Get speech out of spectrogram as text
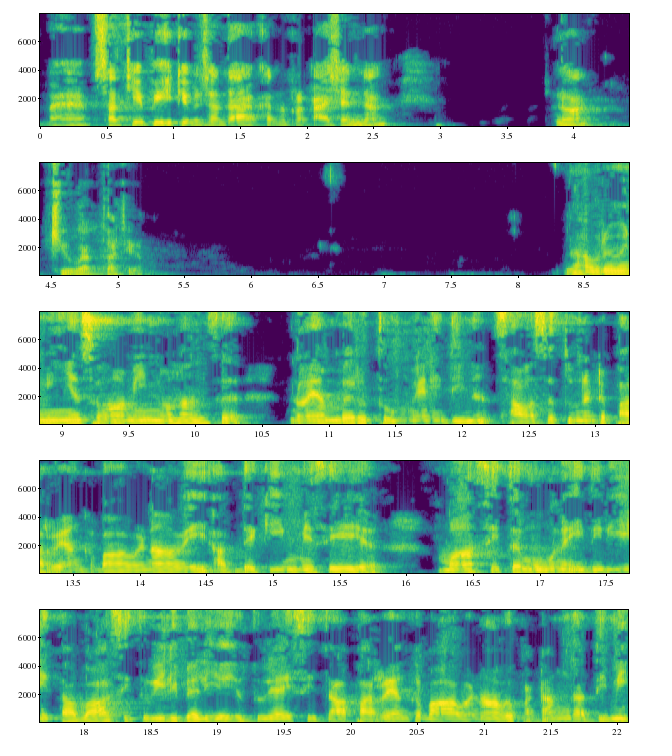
නැහැ. සතිය පිහිටීම සඳහා කරන ප්‍රකාශන නම් නෝ කිව්වත් වටිනවා. ගෞරවනීය ස්වාමින් වහන්ස නොවැම්බර් 3 වැනි දින සවස 3ට පර්යංක භාවනාවේ අධ්‍යක්ීම් මෙසේය. මා සිත මුහුණ ඉදිරියේ තබා සිතුවිලි බැලිය යුතුයයි සිතා පර්යංක භාවනාව පටන් ගතිමි.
